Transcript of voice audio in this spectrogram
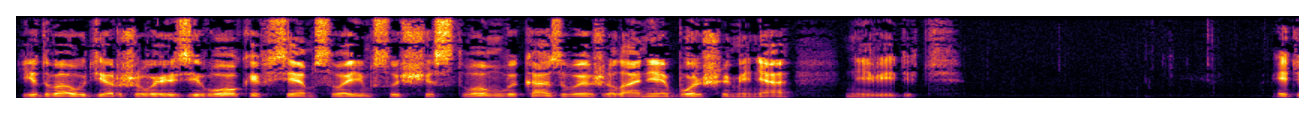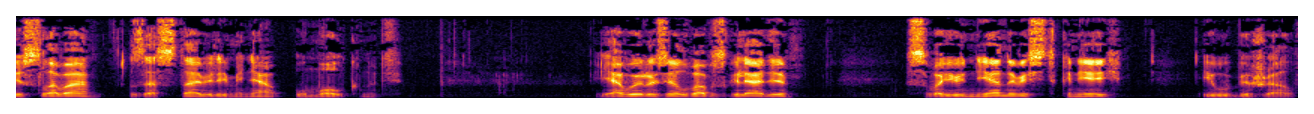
едва удерживая зевок и всем своим существом выказывая желание больше меня не видеть. Эти слова заставили меня умолкнуть. Я выразил во взгляде свою ненависть к ней и убежал.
